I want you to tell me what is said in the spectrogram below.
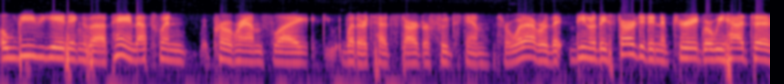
alleviating the pain. That's when programs like whether it's head start or food stamps or whatever they you know they started in a period where we had to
